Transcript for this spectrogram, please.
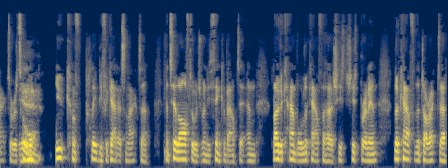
actor at yeah. all, you completely forget it's an actor until afterwards when you think about it. And Lola Campbell, look out for her. She's, she's brilliant. Look out for the director,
